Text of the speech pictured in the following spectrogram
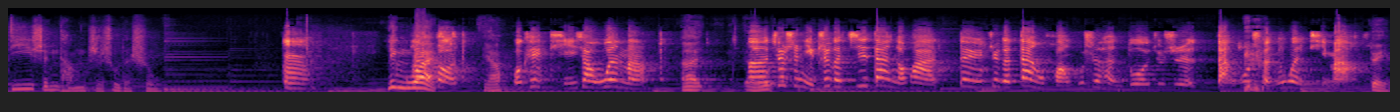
低升糖指数的食物。嗯。另外我呀，我可以提一下问吗？呃，呃，呃就是你这个鸡蛋的话，对于这个蛋黄不是很多，就是胆固醇的问题嘛？对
